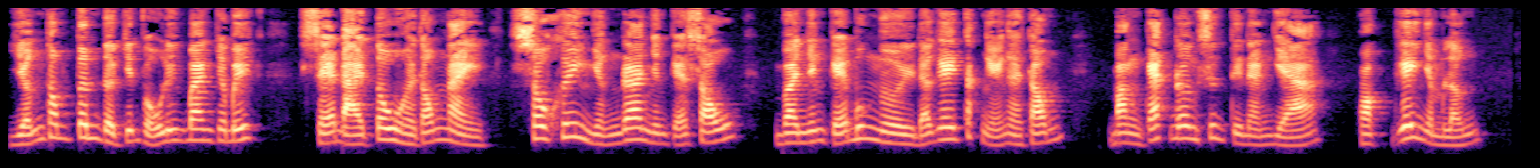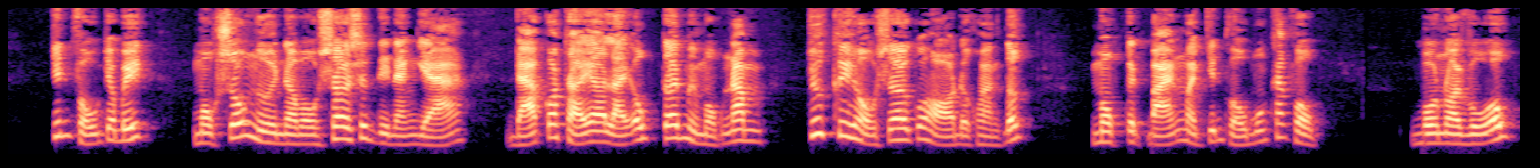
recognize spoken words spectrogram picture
Dẫn thông tin từ chính phủ liên bang cho biết sẽ đại tu hệ thống này sau khi nhận ra những kẻ xấu và những kẻ buôn người đã gây tắc nghẽn hệ thống bằng các đơn xin tị nạn giả hoặc gây nhầm lẫn. Chính phủ cho biết một số người nộp hồ sơ xin tị nạn giả đã có thể ở lại Úc tới 11 năm trước khi hồ sơ của họ được hoàn tất, một kịch bản mà chính phủ muốn khắc phục. Bộ Nội vụ Úc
